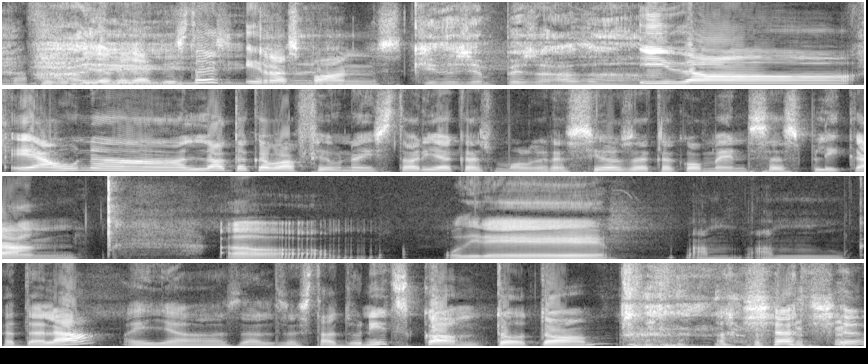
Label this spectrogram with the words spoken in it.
agafes un vídeo que ja existeix i respons. Quina gent pesada. I de... hi ha una lota que va fer una història que és molt graciosa, que comença explicant, uh, ho diré en, en català, ella és dels Estats Units, com tothom, a xarxa,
